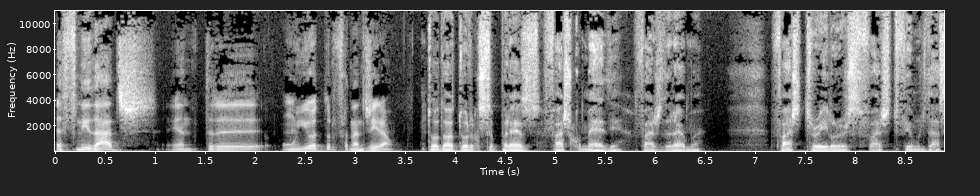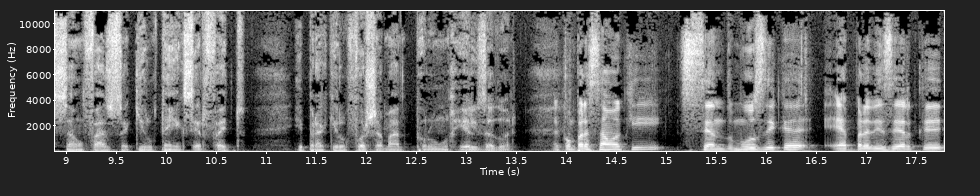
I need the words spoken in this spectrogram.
afinidades entre um e outro, Fernando Girão? Todo autor que se preze faz comédia, faz drama, faz thrillers, faz filmes de ação, faz aquilo que tem que ser feito e para aquilo que for chamado por um realizador. A comparação aqui, sendo música, é para dizer que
